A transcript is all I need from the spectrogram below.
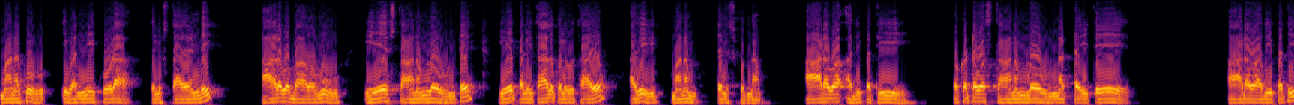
మనకు ఇవన్నీ కూడా తెలుస్తాయండి. ఆరవ భావము ఏ స్థానంలో ఉంటే ఏ ఫలితాలు కలుగుతాయో అది మనం తెలుసుకుందాం. ఆరవ అధిపతి ఒకటవ స్థానంలో ఉన్నట్టయితే ఆరవ అధిపతి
